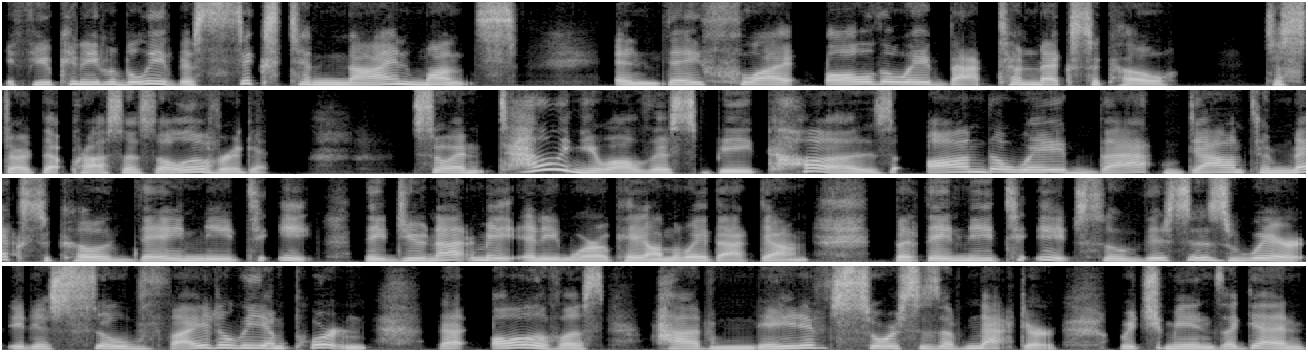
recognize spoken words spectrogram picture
if you can even believe this, six to nine months. And they fly all the way back to Mexico to start that process all over again. So I'm telling you all this because on the way back down to Mexico, they need to eat. They do not mate anymore, okay, on the way back down, but they need to eat. So this is where it is so vitally important that all of us have native sources of nectar, which means, again,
